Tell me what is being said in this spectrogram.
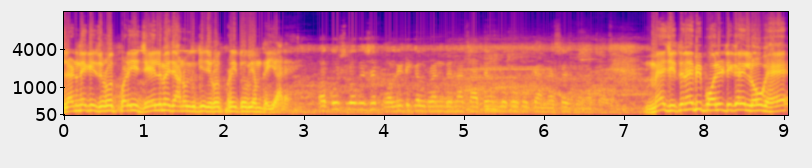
लड़ने की ज़रूरत पड़ी, जेल में जाने की ज़रूरत पड़ी तो भी हम तैयार हैं। और कुछ लोग इसे पॉलिटिकल रंग देना चाहते हैं, उन लोगों को क्या मैसेज देना चाहते हैं? मैं जितने भी पॉलिटिकली लोग हैं,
